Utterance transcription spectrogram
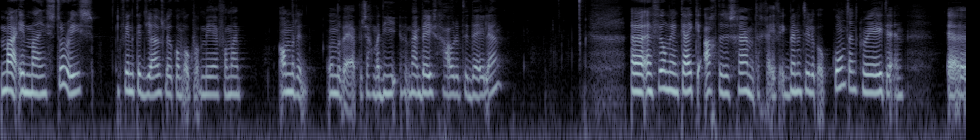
Maar in mijn stories vind ik het juist leuk om ook wat meer van mijn andere onderwerpen, zeg maar, die mij bezighouden te delen. Uh, en veel meer een kijkje achter de schermen te geven. Ik ben natuurlijk ook content creator en uh,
